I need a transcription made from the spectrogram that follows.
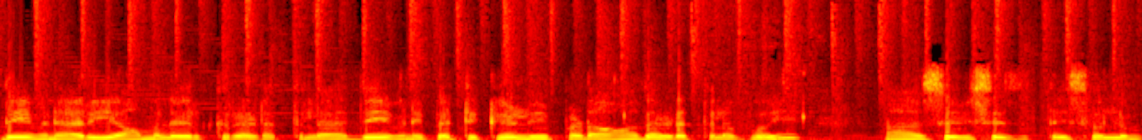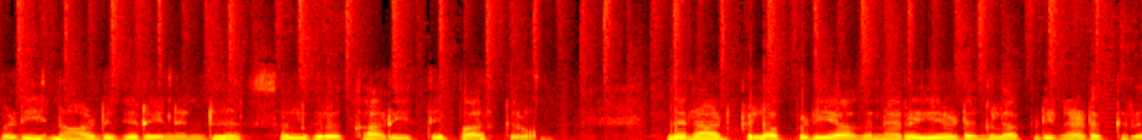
தேவனை அறியாமல் இருக்கிற இடத்துல தேவனை பற்றி கேள்விப்படாத இடத்துல போய் நான் சுவிசேஷத்தை சொல்லும்படி நாடுகிறேன் என்று சொல்கிற காரியத்தை பார்க்கிறோம். இந்த நாட்கள் அப்படியாக நிறைய இடங்கள் அப்படி நடக்கிற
